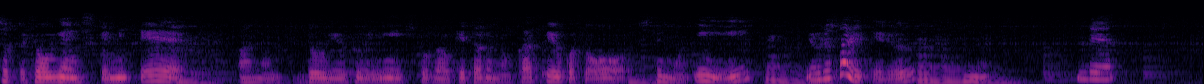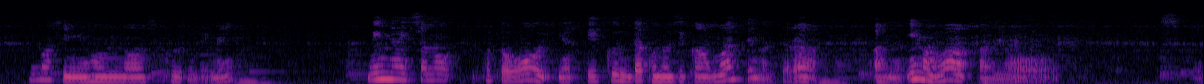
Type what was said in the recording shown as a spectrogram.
ちょっと表現してみて、あのどういうふうに人が受け取るのかっていうことをしてもいい、許されてる、うん。でもし日本のスクールでね、みんな一緒のことをやっていくんだこの時間はってなったら、あの今はあのあ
